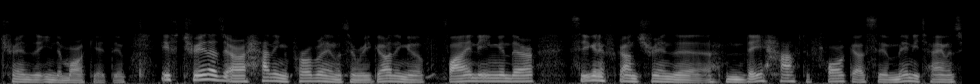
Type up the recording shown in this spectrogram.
trends in the market. If traders are having problems regarding finding their significant trends, they have to focus many times.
